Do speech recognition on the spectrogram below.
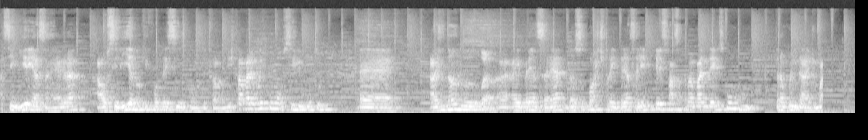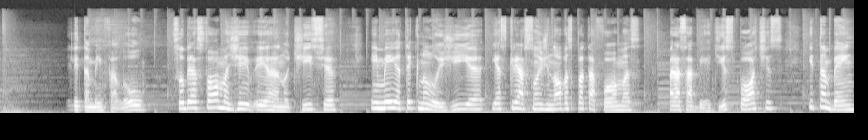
a seguirem essa regra, auxilia no que for preciso, como você falou. A gente trabalha muito com auxílio, muito é, ajudando a, a, imprensa, né? Dando suporte para a imprensa ali, para que eles façam o trabalho deles com tranquilidade. Ele também falou sobre as formas de ver a notícia em meio à tecnologia e as criações de novas plataformas para saber de esportes e também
